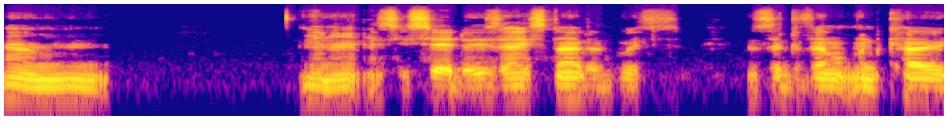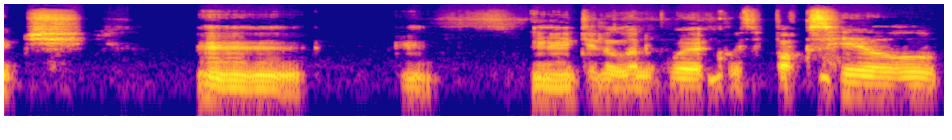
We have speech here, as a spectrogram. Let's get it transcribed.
Um, you know, as you said, Yze started with as a development coach. Uh, you know, did a lot of work with Box Hill.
